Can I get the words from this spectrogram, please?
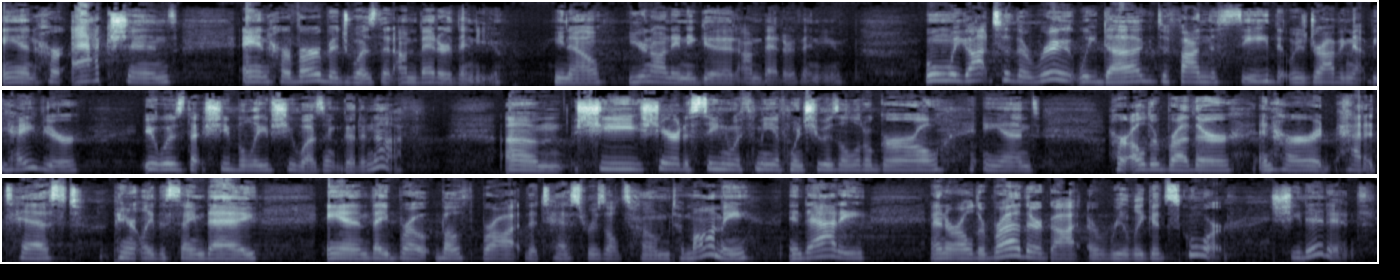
and her actions and her verbiage was that I'm better than you. You know, you're not any good, I'm better than you. When we got to the root, we dug to find the seed that was driving that behavior. It was that she believed she wasn't good enough. Um, she shared a scene with me of when she was a little girl, and her older brother and her had had a test apparently the same day, and they bro- both brought the test results home to mommy and daddy, and her older brother got a really good score. She didn't.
